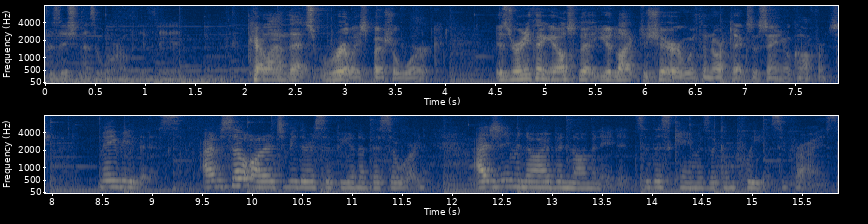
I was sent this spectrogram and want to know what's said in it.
position as a world if they did. Caroline, that's really special work. Is there anything else that you'd like to share with the North Texas Annual Conference? Maybe this. I'm so honored to be the recipient of this award. I didn't even know I'd been nominated, so this came as a complete surprise.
